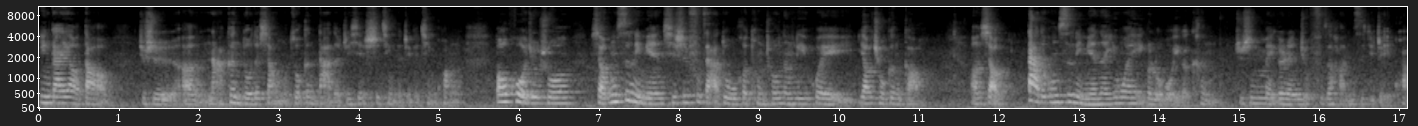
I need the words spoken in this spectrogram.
应该要到。就是呃拿更多的项目做更大的这些事情的这个情况了，包括就是说小公司里面其实复杂度和统筹能力会要求更高，呃小大的公司里面呢，因为一个萝卜一个坑，就是你每个人就负责好你自己这一块，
